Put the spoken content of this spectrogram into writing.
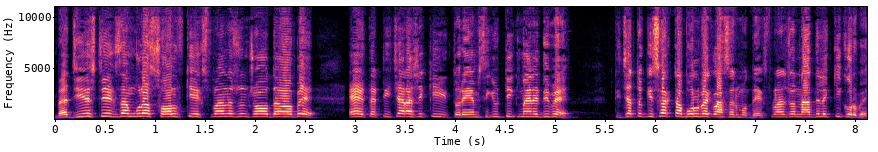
বা জিএসটি এক্সামগুলো সলভ কি এক্সপ্লেনেশন সহ দেওয়া হবে? এ, তা টিচার আসে কি? তোর এমসিকিউ টিক মানে দিবে? টিচার তো কিছু একটা বলবে ক্লাসের মধ্যে এক্সপ্লেনেশন না দিলে কি করবে?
